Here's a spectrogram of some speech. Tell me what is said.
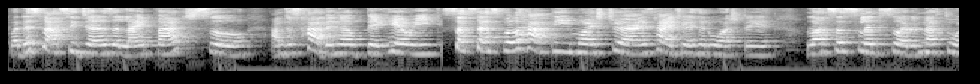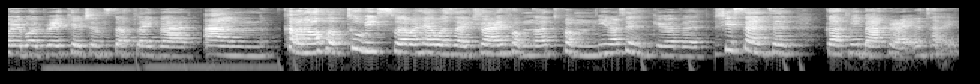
but this flaxseed gel is a light batch, so I'm just having a big hair week. Successful, happy, moisturized, hydrated wash day lots of slips so I didn't have to worry about breakage and stuff like that. And coming off of two weeks where my hair was like dry from not from me not taking care of it SheScentIt got me back right in time.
